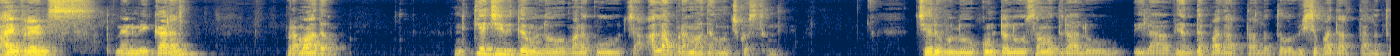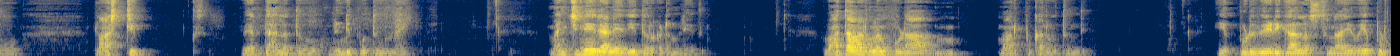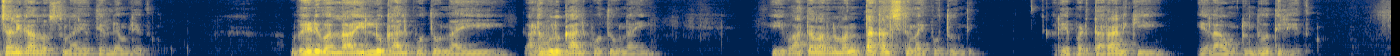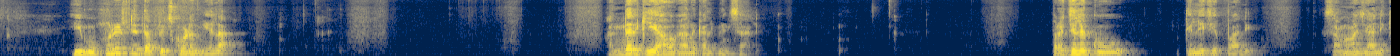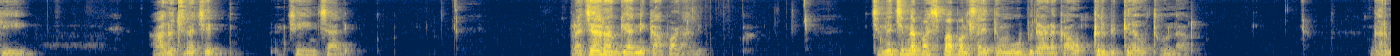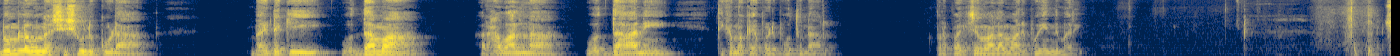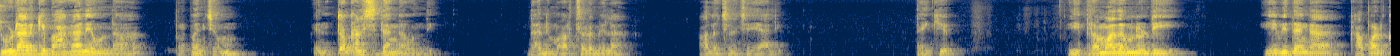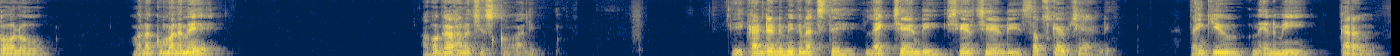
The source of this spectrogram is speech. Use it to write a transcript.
Hi friends నేను మీ కరణ్. ప్రమాదం. నిత్య జీవితంలో మనకు చాలా ప్రమాదం ముంచుకొస్తుంది. చెరువులు కుంటలు సముద్రాలు ఇలా వ్యర్థ పదార్థాలతో విష పదార్థాలతో ప్లాస్టిక్ వ్యర్థాలతో నిండిపోతూ ఉన్నాయి. మంచినీరు అనేది దొరకడం లేదు. వాతావరణం కూడా మార్పు కలుగుతుంది. ఎప్పుడు వేడిగాళ్ళు వస్తున్నాయో ఎప్పుడు చలిగాలు వస్తున్నాయో తెలియడం లేదు. వేడి వల్ల ఇల్లు కాలిపోతూ ఉన్నాయి అడవులు కాలిపోతూ ఉన్నాయి. ఈ వాతావరణం అంతా కలుషితమైపోతుంది. రేపటి తరానికి ఎలా ఉంటుందో తెలియదు. ఈ ముప్పు నుండి తప్పించుకోవడం ఎలా? అందరికీ అవగాహన కల్పించాలి. ప్రజలకు తెలియజెప్పాలి. సమాజానికి ఆలోచన చే చేయించాలి. ప్రజారోగ్యాన్ని కాపాడాలి. చిన్న చిన్న పసిపాపలు సైతం ఊపిరాడక ఉక్కిరి బిక్కిరి అవుతూ ఉన్నారు. గర్భంలో ఉన్న శిశువులు కూడా బయటకి వద్దామా రావాలనా వద్దా అని తికమక పడిపోతున్నారు. ప్రపంచం అలా మారిపోయింది మరి. చూడడానికి బాగానే ఉన్న ప్రపంచం ఎంతో కలుషితంగా ఉంది. దాన్ని మార్చడం ఎలా? ఆలోచన చేయాలి. థ్యాంక్ యూ ఈ ప్రమాదం నుండి ఏ విధంగా కాపాడుకోవాలో మనకు మనమే అవగాహన చేసుకోవాలి. ఈ కంటెంట్ మీకు నచ్చితే లైక్ చేయండి షేర్ చేయండి సబ్స్క్రైబ్ చేయండి. థ్యాంక్ యూ నేను మీ కరణ్.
